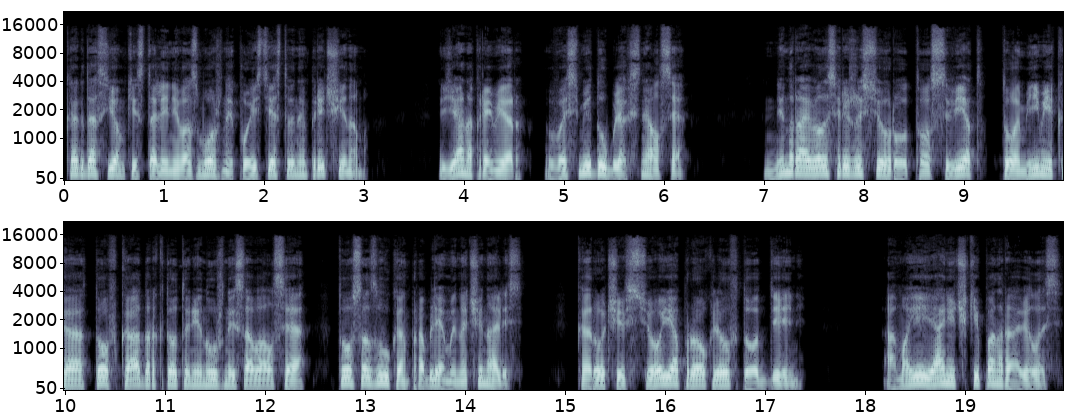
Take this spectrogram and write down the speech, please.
когда съемки стали невозможны по естественным причинам. Я, например, в восьми дублях снялся. Не нравилось режиссеру то свет, то мимика, то в кадр кто-то ненужный совался, то со звуком проблемы начинались. Короче, все я проклял в тот день. А моей Анечке понравилось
